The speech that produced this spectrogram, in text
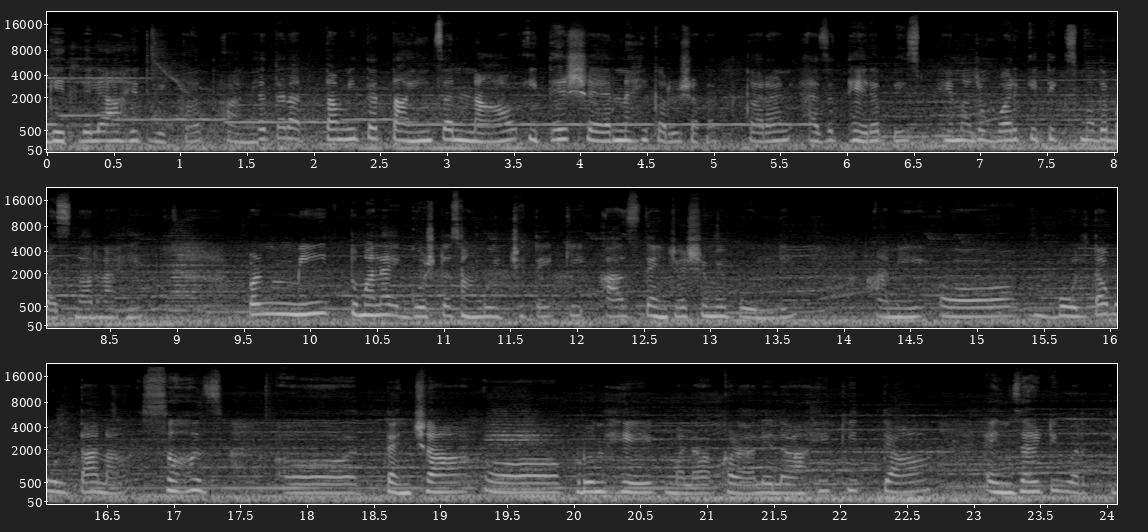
घेतलेल्या आहेत विकत. आणि तर आत्ता मी त्या ताईंचं नाव इथे शेअर नाही करू शकत. कारण ॲज अ थेरपिस्ट हे माझ्या वर्क इथिक्समध्ये बसणार नाही. पण मी तुम्हाला एक गोष्ट सांगू इच्छिते की आज त्यांच्याशी मी बोलली. आणि बोलता बोलताना सहज त्यांच्याकडून त्यांच्या कडून हे मला कळालेलं आहे की त्या एन्झायटीवरती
